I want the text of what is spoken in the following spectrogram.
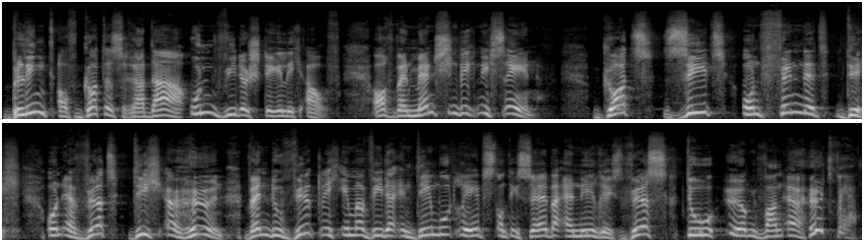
blinkt auf Gottes Radar unwiderstehlich auf. Auch wenn Menschen dich nicht sehen. Gott sieht und findet dich und er wird dich erhöhen. Wenn du wirklich immer wieder in Demut lebst und dich selber erniedrigst, wirst du irgendwann erhöht werden.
